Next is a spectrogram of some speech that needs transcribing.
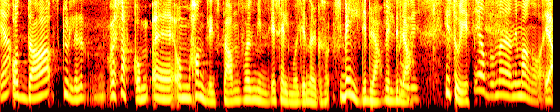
Ja. Og da skulle det snakke om, eh, om handlingsplanen for mindre selvmord i Norge. Og veldig bra. veldig Historisk. bra Historisk. Jeg jobber med den i mange år. Ja,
